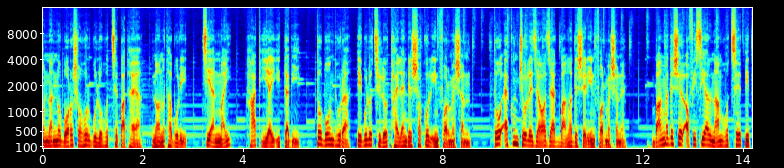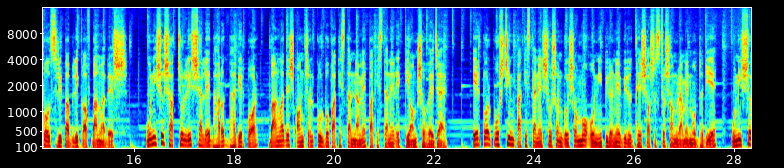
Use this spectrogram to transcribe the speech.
অন্যান্য বড় শহরগুলো হচ্ছে পাথায়া, ননথাবুরি, চিয়ানমাই, হাট ইয়াই ইত্যাদি। তো বন্ধুরা, এগুলো ছিল থাইল্যান্ডের সকল ইনফরমেশন। তো এখন চলে যাওয়া যাক বাংলাদেশের ইনফরমেশনে। বাংলাদেশের অফিসিয়াল নাম হচ্ছে পিপলস রিপাবলিক অফ বাংলাদেশ। উনিশশো সাতচল্লিশ সালে ভারত ভাগের পর বাংলাদেশ অঞ্চল পূর্ব পাকিস্তান নামে পাকিস্তানের একটি অংশ হয়ে যায়। এরপর পশ্চিম পাকিস্তানের শোষণ বৈষম্য ও নিপীড়নের বিরুদ্ধে সশস্ত্র সংগ্রামের মধ্য দিয়ে উনিশশো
